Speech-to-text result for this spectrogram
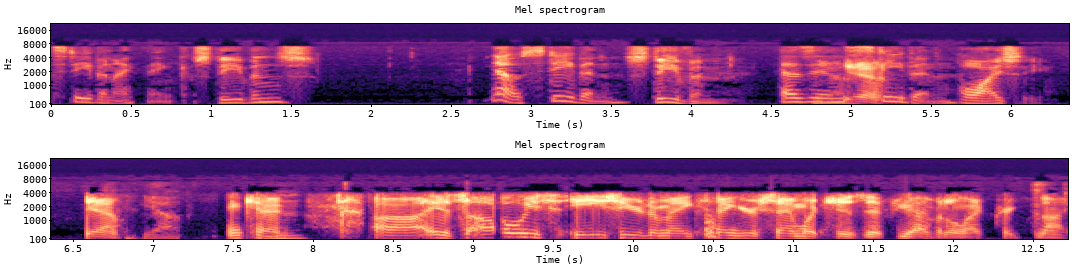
Stephen, I think. Stevens? No, Stephen, Stephen. as in Yeah. Stephen. Oh, I see. Yeah. Yeah. Okay. Mhm. Uh, it's always easier to make finger sandwiches if you have an electric knife.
